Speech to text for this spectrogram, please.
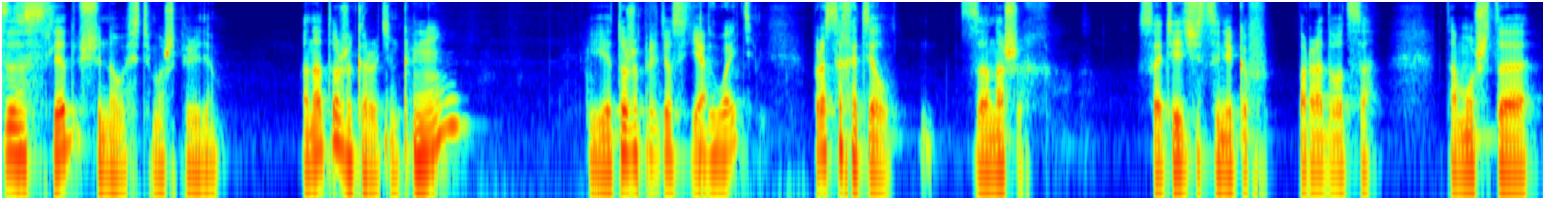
следующей новости, может, перейдем? Она тоже коротенькая. Mm. И тоже придется я. Давайте. Просто хотел за наших соотечественников порадоваться, потому что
